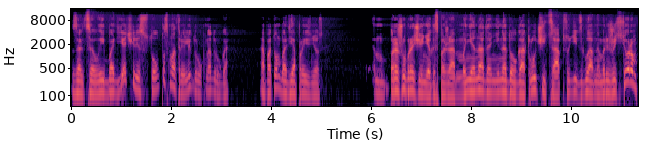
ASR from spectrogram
Зальцелла и Бадья через стол посмотрели друг на друга. А потом Бадья произнес — «Прошу прощения, госпожа, мне надо ненадолго отлучиться, обсудить с главным режиссером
